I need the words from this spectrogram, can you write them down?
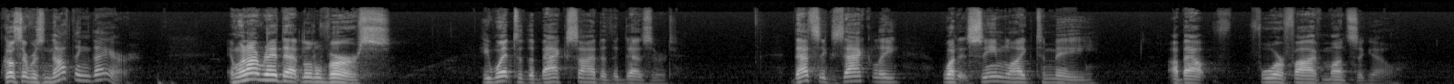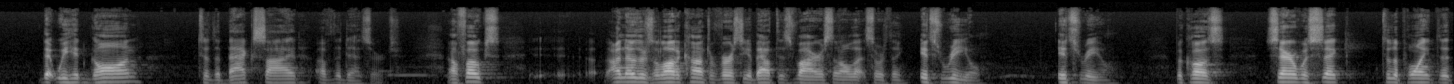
because there was nothing there. And when I read that little verse, he went to the backside of the desert that's exactly what it seemed like to me about four or five months ago that we had gone to the backside of the desert. Now, folks, I know there's a lot of controversy about this virus and all that sort of thing. It's real. It's real. Because Sarah was sick to the point that,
